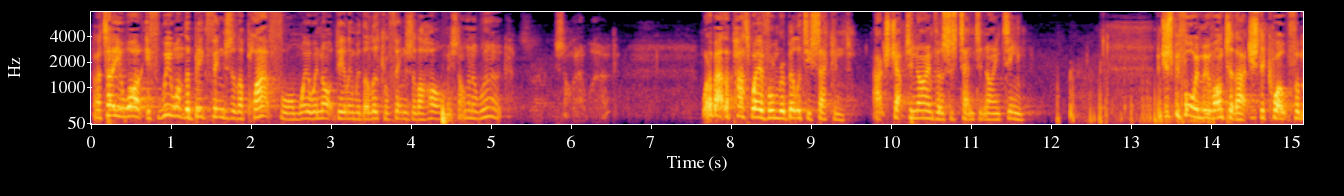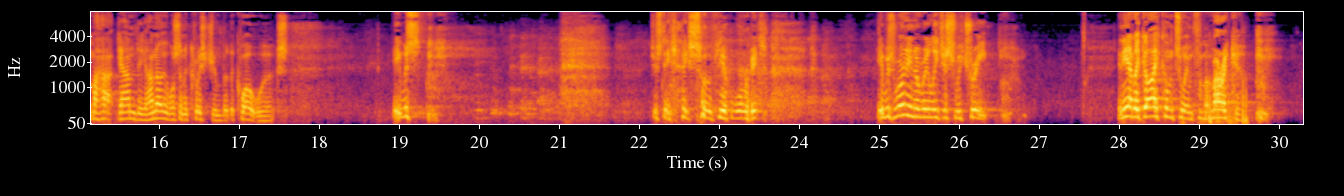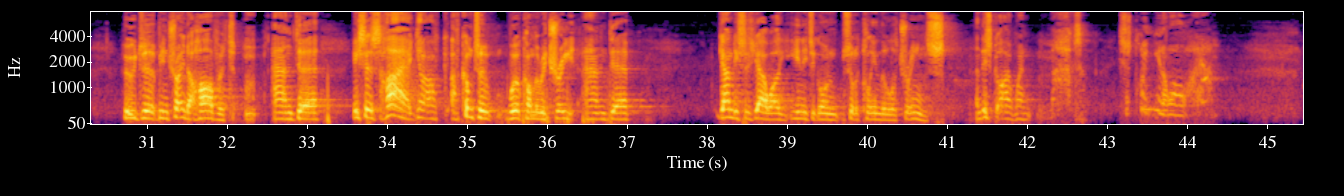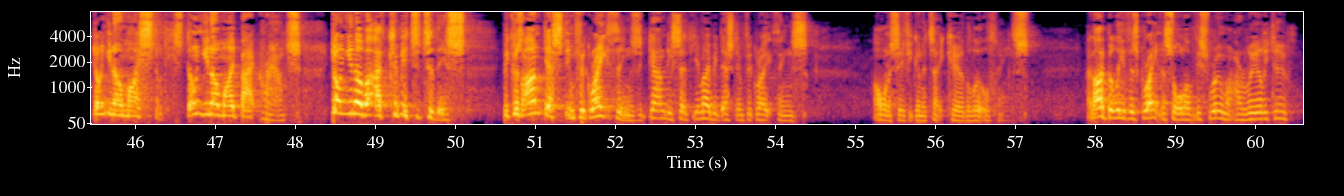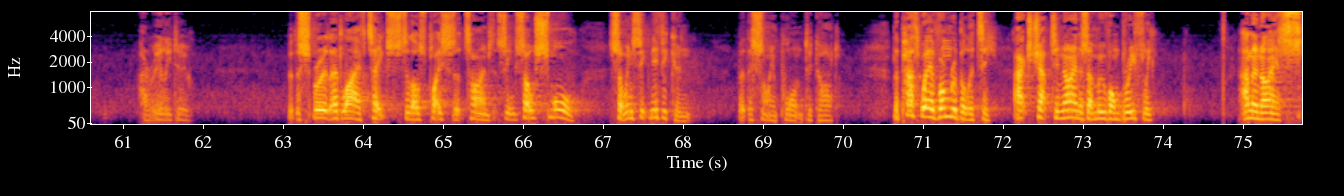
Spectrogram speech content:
And I tell you what, if we want the big things of the platform where we're not dealing with the little things of the home, it's not going to work. It's not going to work. what about the pathway of vulnerability second? Acts chapter 9, verses 10 to 19. And just before we move on to that, just a quote from Mahatma Gandhi. I know he wasn't a Christian, but the quote works. He was, just in case some of you are worried, he was running a religious retreat. And he had a guy come to him from America who'd uh, been trained at Harvard. And uh, he says, Hi, you know, I've come to work on the retreat and uh, Gandhi says, yeah, well, you need to go and sort of clean the latrines. And this guy went mad. He says, don't you know who I am? Don't you know my studies? Don't you know my backgrounds? Don't you know that I've committed to this? Because I'm destined for great things. Gandhi said, you may be destined for great things. I want to see if you're going to take care of the little things. And I believe there's greatness all over this room. I really do. I really do. But the spirit-led life takes us to those places at times that seem so small so insignificant, but they're so important to God. The pathway of vulnerability, Acts chapter 9, as I move on briefly. Ananias.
